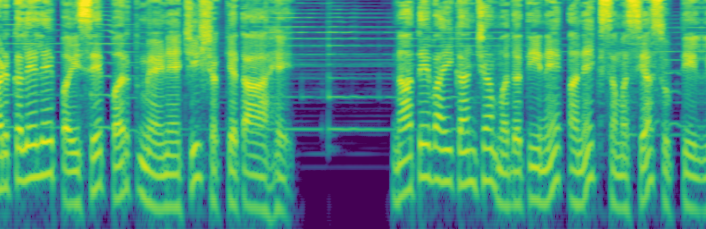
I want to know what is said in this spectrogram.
अडकलेले पैसे परत मिळण्याची शक्यता आहे. नातेवाईकांच्या मदतीने अनेक समस्या सुटतील.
